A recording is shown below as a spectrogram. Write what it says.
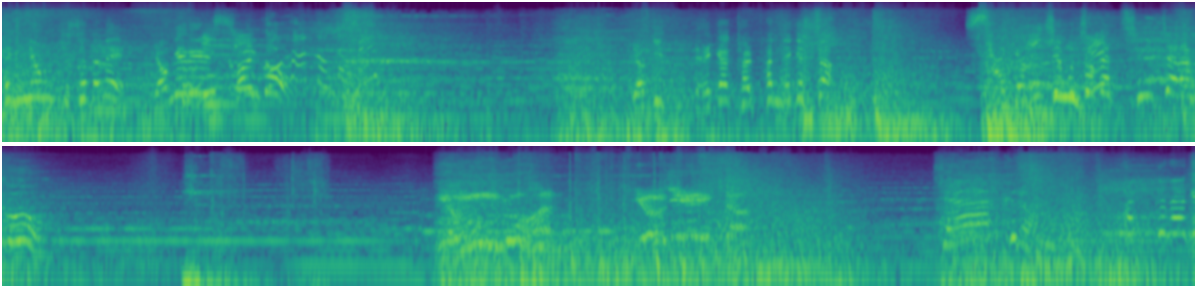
백룡 기사단의 명예를 걸고! 여기 내가 결판 내겠어. 사격 이제부터가 진짜라고. 영웅교환 여기에 있다. 자 그럼 화끈하게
